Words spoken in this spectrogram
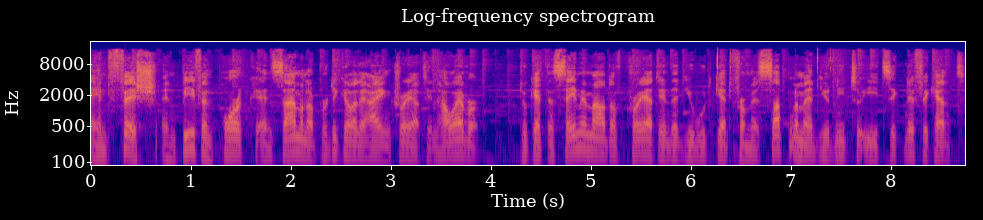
and fish, and beef and pork and salmon are particularly high in creatine. However, to get the same amount of creatine that you would get from a supplement, you'd need to eat significant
